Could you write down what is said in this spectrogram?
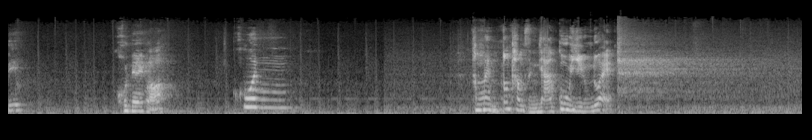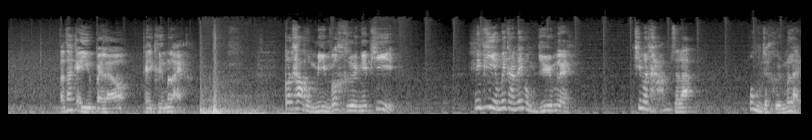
นี่ คุณเองเหรอ คุณ ทำไมผมต้องทำสัญญากู้ยืมด้วย แล้วถ้าแกยืมไปแล้วแกจะคืนเมื่อไหร่อะก็ถ้าผมมีผมก็คืนไงพี่ นี่พี่ยังไม่ทันให้ผมยืมเลย พี่มาถามซะละว่าผมจะคืนเมื่อไหร่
